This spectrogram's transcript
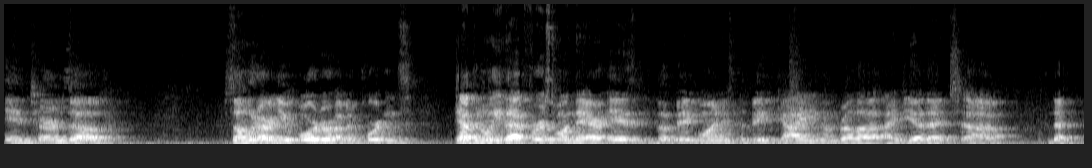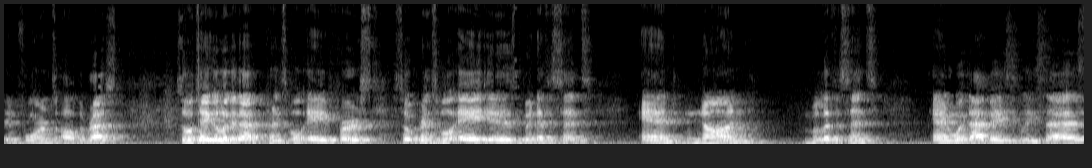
in terms of, some would argue, order of importance. Definitely that first one there is the big one. It's the big guiding umbrella idea that, uh, that informs all the rest. So we'll take a look at that principle A first. So principle A is beneficence and non-maleficence. And what that basically says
